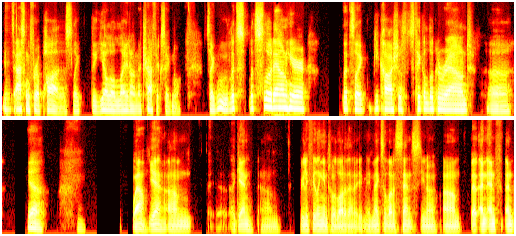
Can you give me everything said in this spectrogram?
it's asking for a pause, like the yellow light on a traffic signal. It's like, ooh, let's let's slow down here. Let's like be cautious. Let's take a look around. Uh, Yeah. Wow. Yeah. Um, again, um, really feeling into a lot of that. It, it makes a lot of sense, you know. Um, and and and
